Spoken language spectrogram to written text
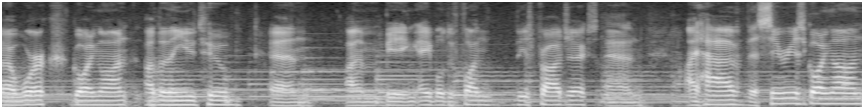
uh, work going on other than YouTube, and I'm being able to fund these projects, and I have the series going on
